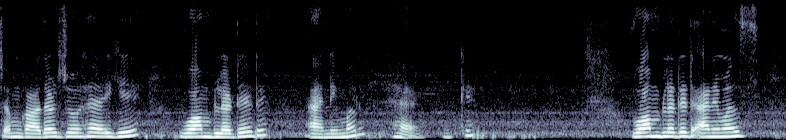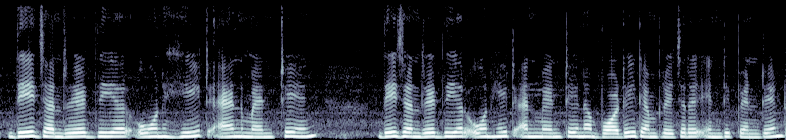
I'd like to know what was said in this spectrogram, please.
चमगादड़ जो है, ये वार्म ब्लडेड एनिमल है okay warm blooded animals they generate their own heat and maintain they generate their own heat and maintain a body temperature independent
